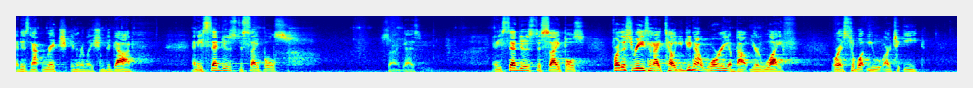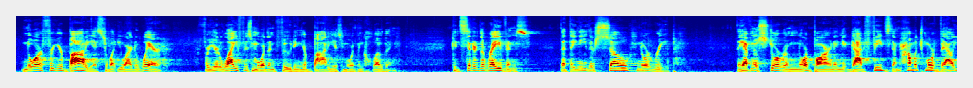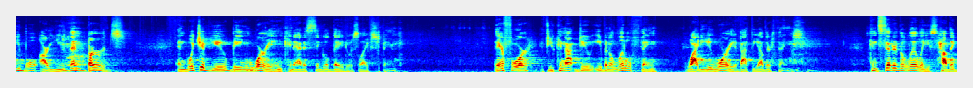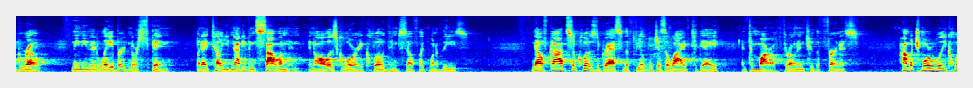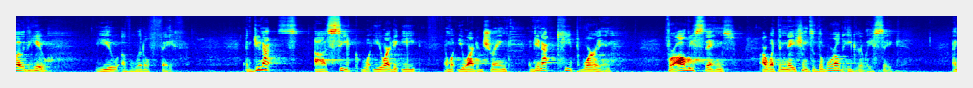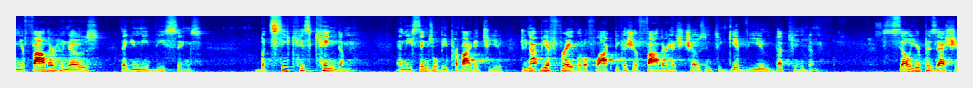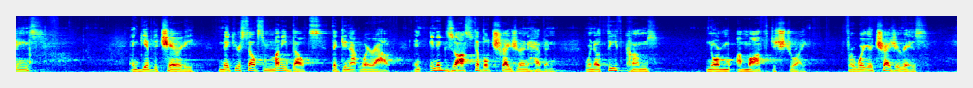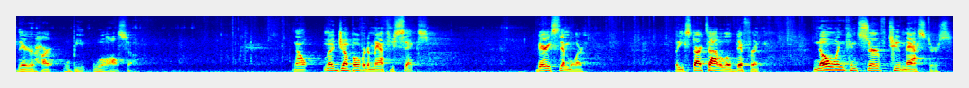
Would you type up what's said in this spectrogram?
and is not rich in relation to God. And he said to his disciples, sorry, guys. And he said to his disciples, For this reason I tell you, do not worry about your life or as to what you are to eat, nor for your body as to what you are to wear. For your life is more than food, and your body is more than clothing. Consider the ravens, that they neither sow nor reap. They have no storeroom nor barn, and yet God feeds them. How much more valuable are you than birds? And which of you, being worrying, can add a single day to his lifespan? Therefore, if you cannot do even a little thing, why do you worry about the other things? Consider the lilies, how they grow. They neither labor nor spin. But I tell you, not even Solomon in all his glory clothed himself like one of these. Now, if God so clothes the grass of the field, which is alive today and tomorrow thrown into the furnace, how much more will he clothe you, you of little faith? And do not uh, seek what you are to eat and what you are to drink, and do not keep worrying. For all these things are what the nations of the world eagerly seek. And your Father who knows that you need these things. But seek his kingdom, and these things will be provided to you. Do not be afraid, little flock, because your Father has chosen to give you the kingdom. Sell your possessions and give to charity. Make yourselves money belts that do not wear out, an inexhaustible treasure in heaven, where no thief comes nor a moth destroy. For where your treasure is, there your heart will be will also. Now, I'm going to jump over to Matthew 6. Very similar, but he starts out a little different. No one can serve two masters.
